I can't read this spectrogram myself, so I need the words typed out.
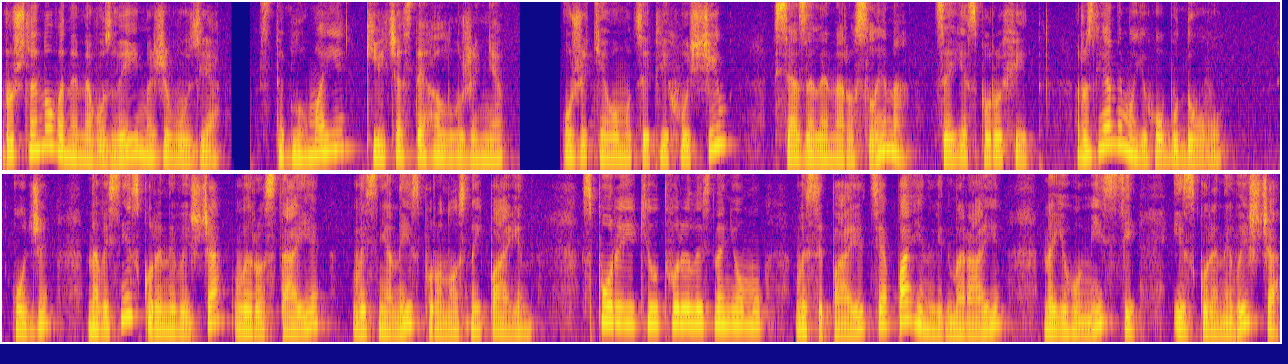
розчленоване на вузли і меживузля. Стебло має кільчасте галуження. У життєвому циклі хвощів вся зелена рослина це є спорофіт. Розглянемо його будову. Отже, навесні з кореневища виростає весняний спороносний пагін. Спори, які утворились на ньому, висипаються, пагін відмирає, на його місці із кореневища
